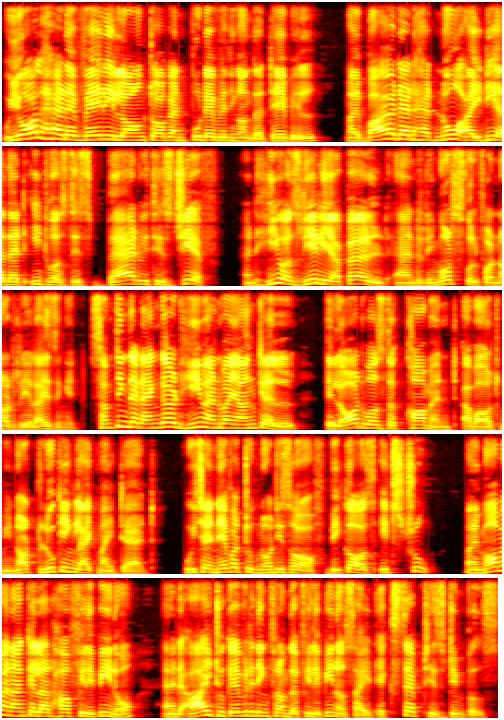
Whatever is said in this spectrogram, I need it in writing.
We all had a very long talk and put everything on the table my bio dad had no idea that it was this bad with his GF, and he was really appalled and remorseful for not realizing it. Something that angered him and my uncle a lot was the comment about me not looking like my dad, which I never took notice of because it's true. My mom and uncle are half Filipino, and I took everything from the Filipino side except his dimples.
